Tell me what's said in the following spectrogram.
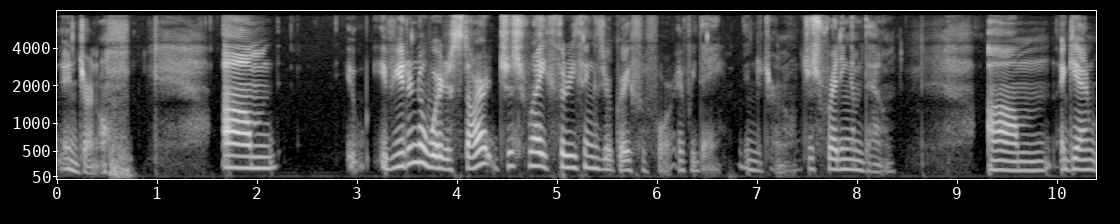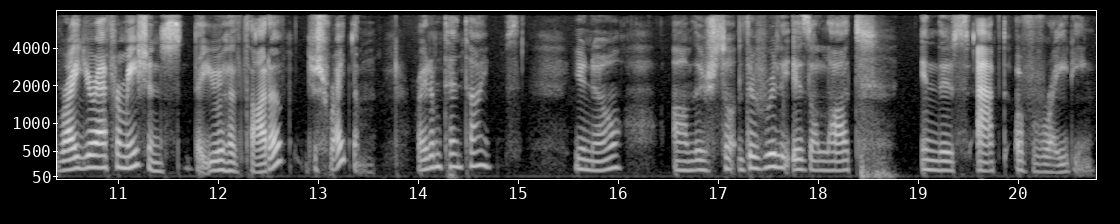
in Journal. Um, if you don't know where to start, just write three things you're grateful for every day in your journal. Just writing them down. Um, again, write your affirmations that you have thought of. Just write them. Write them ten times. You know, um, there's so there really is a lot in this act of writing.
